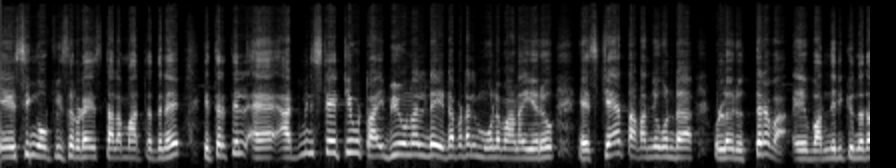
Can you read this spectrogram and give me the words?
നഴ്സിംഗ് ഓഫീസറുടെ സ്ഥലം മാറ്റത്തിന് ഇത്തരത്തിൽ അഡ്മിനിസ്ട്രേറ്റീവ് ട്രൈബ്യൂണലിന്റെ ഇടപെടൽ മൂലമാണ് ഈ ഒരു സ്റ്റേ തടഞ്ഞുകൊണ്ട് ഉള്ള ഒരു ഉത്തരവ് വന്നിരിക്കുന്നത്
